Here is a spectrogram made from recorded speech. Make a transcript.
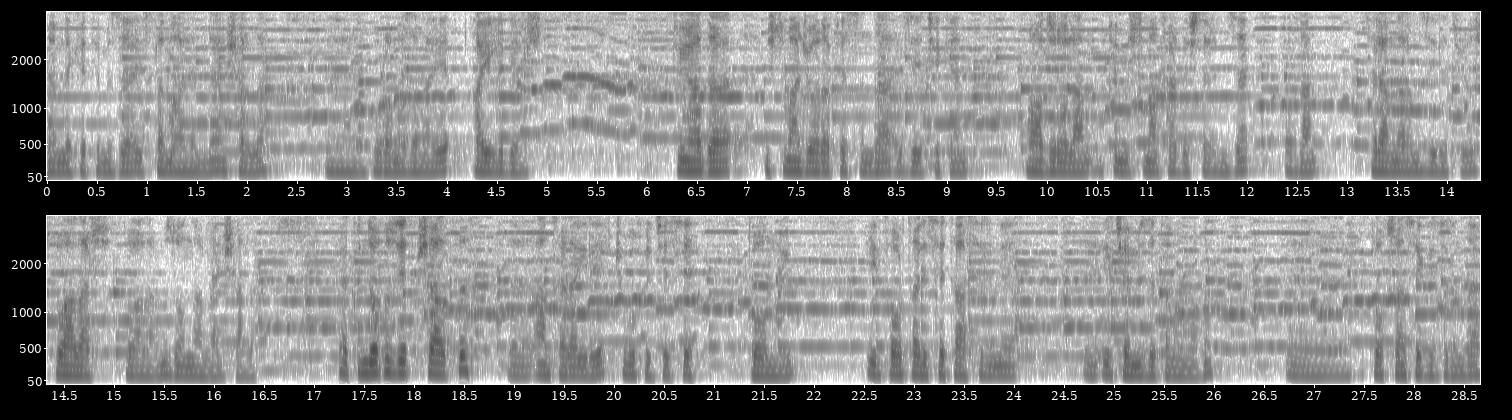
memleketimize, İslam alemine inşallah e, bu Ramazan ayı hayırlı gelir. Dünyada Müslüman coğrafyasında eziyet çeken, mağdur olan tüm Müslüman kardeşlerimize buradan selamlarımızı iletiyoruz. Dualar, dualarımız onlarla inşallah. Evet 1976 e, Ankara ili Çubuk ilçesi doğumluyum. İlk orta lise tahsilimi e, ilçemizde tamamladım. E, 98 yılında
